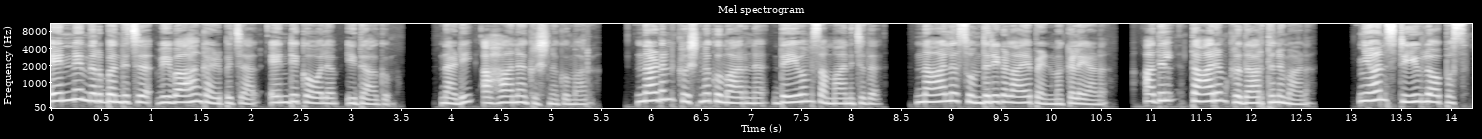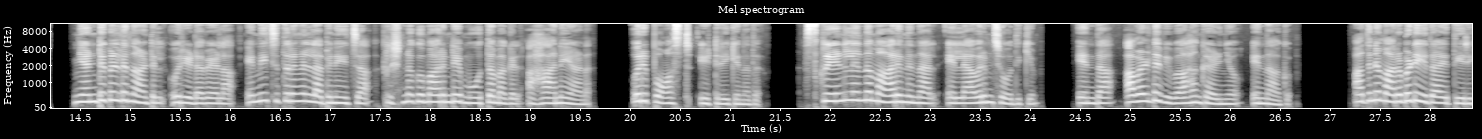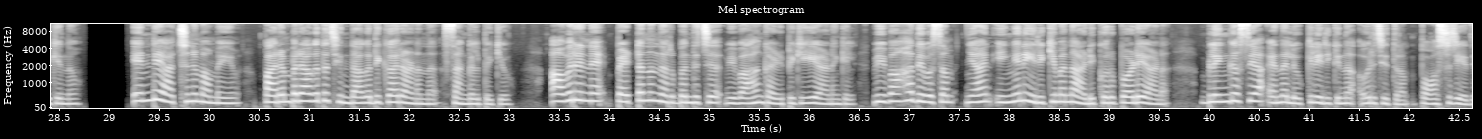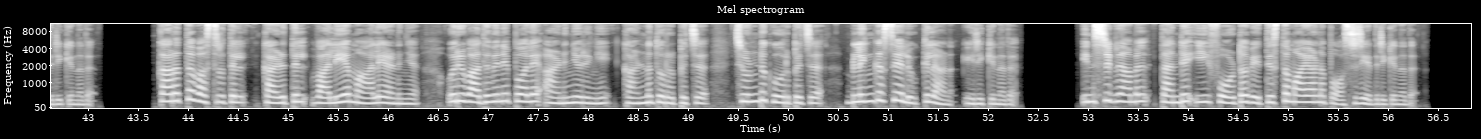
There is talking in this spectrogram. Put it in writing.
എന്നെ നിർബന്ധിച്ച് വിവാഹം കഴിപ്പിച്ചാൽ എന്റെ കോലം ഇതാകും. നടി അഹാന കൃഷ്ണകുമാർ. നടൻ കൃഷ്ണകുമാറിന് ദൈവം സമ്മാനിച്ചത് നാല് സുന്ദരികളായ പെൺമക്കളെയാണ്. അതിൽ താരം കൃതാർത്ഥനുമാണ്. ഞാൻ സ്റ്റീവ് ലോപ്പസ് ഞണ്ടുകളുടെ നാട്ടിൽ ഒരിടവേള എന്നീ ചിത്രങ്ങളിൽ അഭിനയിച്ച കൃഷ്ണകുമാറിന്റെ മൂത്ത മകൾ അഹാനയാണ് ഒരു പോസ്റ്റ് ഇട്ടിരിക്കുന്നത്. സ്ക്രീനിൽ നിന്ന് മാറി നിന്നാൽ എല്ലാവരും ചോദിക്കും എന്താ അവളുടെ വിവാഹം കഴിഞ്ഞോ? എന്നാകും. അതിന് മറുപടി ഇതാ എത്തിയിരിക്കുന്നു എന്റെ അച്ഛനും അമ്മയും പരമ്പരാഗത ചിന്താഗതിക്കാരാണെന്ന് സങ്കൽപ്പിക്കൂ. അവരെന്നെ പെട്ടെന്ന് നിർബന്ധിച്ച് വിവാഹം കഴിപ്പിക്കുകയാണെങ്കിൽ വിവാഹ ദിവസം ഞാൻ ഇങ്ങനെ ഇരിക്കുമെന്ന അടിക്കുറിപ്പോടെയാണ് ബ്ലിങ്കസ്യ എന്ന ലുക്കിലിരിക്കുന്ന ഒരു ചിത്രം പോസ്റ്റ് ചെയ്തിരിക്കുന്നത്. കറുത്ത വസ്ത്രത്തിൽ കഴുത്തിൽ വലിയ മാലയണിഞ്ഞ് ഒരു വധുവിനെപ്പോലെ അണിഞ്ഞൊരുങ്ങി കണ്ണു തുറപ്പിച്ച് ചുണ്ടു കൂർപ്പിച്ച് ബ്ലിങ്കസ്യ ലുക്കിലാണ് ഇരിക്കുന്നത്. ഇൻസ്റ്റഗ്രാമിൽ തന്റെ ഈ ഫോട്ടോ വ്യത്യസ്തമായാണ് പോസ്റ്റ് ചെയ്തിരിക്കുന്നത്.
